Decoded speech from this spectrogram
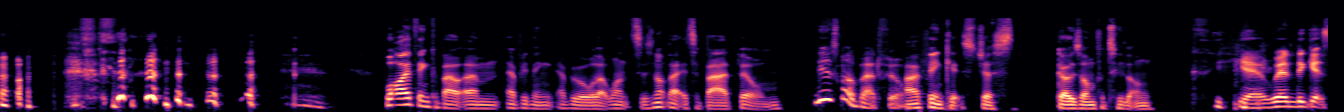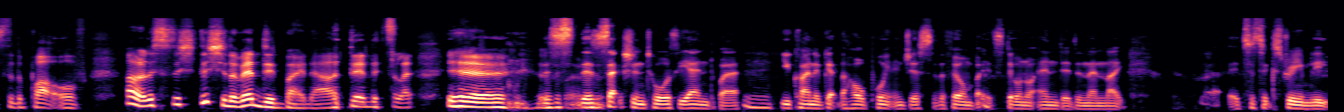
what I think about um everything everywhere all at once is not that it's a bad film. Yeah, it's not a bad film. I think it's just goes on for too long. yeah, when it gets to the part of oh this this, this should have ended by now, and then it's like yeah. There's a, there's a section towards the end where Mm. you kind of get the whole point and gist of the film, but it's still not ended, and then like uh, it's just extremely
